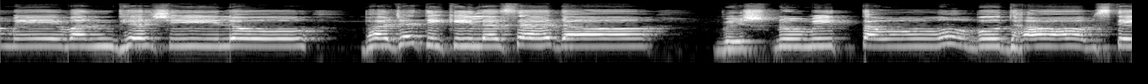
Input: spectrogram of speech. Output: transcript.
मे वन्ध्यशीलो भजति किल सदा विष्णुमित्तं बुधांस्ते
